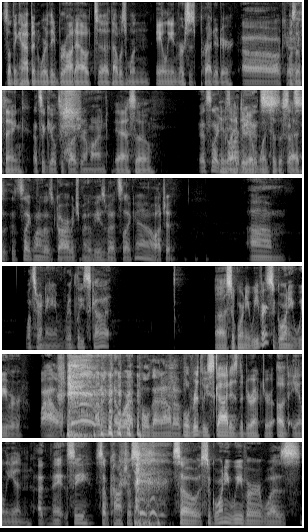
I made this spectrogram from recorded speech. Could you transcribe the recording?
something happened where they brought out uh, that was when Alien versus Predator Oh, okay. was a thing. That's a guilty pleasure of mine. Yeah, so It's like His garbage. idea it's, went to the it's, side. It's like one of those garbage movies, but it's like, yeah, I'll watch it. Um, what's her name? Ridley Scott, uh, Sigourney Weaver. Sigourney Weaver. Wow, I don't even know where I pulled that out of. Well, Ridley Scott is the director of Alien. Uh, see, subconscious. so Sigourney Weaver was,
